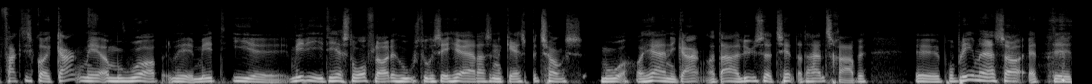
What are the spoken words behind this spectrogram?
faktisk går i gang med at mure op med, midt, i, øh, midt i det her store, flotte hus. Du kan se, her er der sådan en gasbetonsmur, og her er han i gang, og der er lyset er tændt, og der er en trappe. Øh, problemet er så, at øh,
